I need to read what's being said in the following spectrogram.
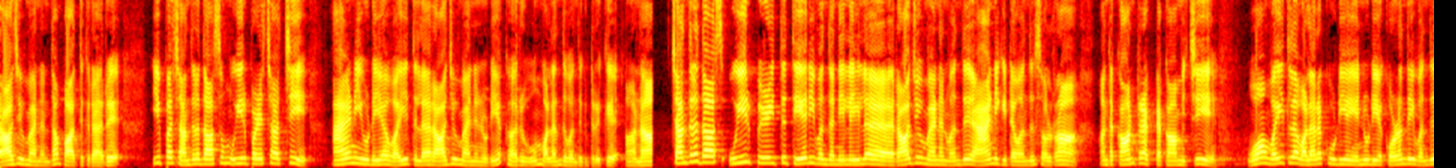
ராஜீவ் மேனன் தான் பார்த்துக்கிறாரு இப்போ சந்திரதாஸும் உயிர் பழைச்சாச்சு. ஆனியுடைய வயிற்றில் ராஜீவ் மேனனுடைய கருவும் வளர்ந்து வந்துக்கிட்டு இருக்கு. ஆனால் சந்திரதாஸ் உயிர் பிழைத்து தேறி வந்த நிலையில் ராஜீவ் மேனன் வந்து ஆனிக்கிட்ட வந்து சொல்கிறான் அந்த கான்ட்ராக்டை காமிச்சு உன் வயிற்றில் வளரக்கூடிய என்னுடைய குழந்தை வந்து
